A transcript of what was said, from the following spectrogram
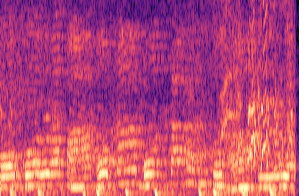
มงคลละป่าพรมน้ำมนต์สาธุชนพาด้วย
